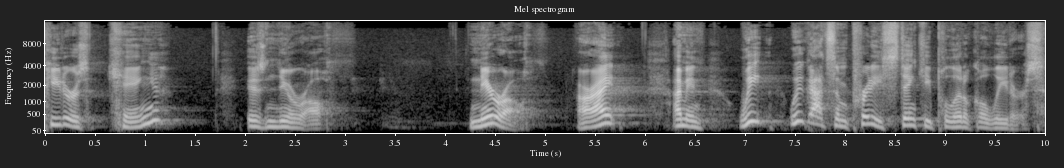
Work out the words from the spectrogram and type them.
Peter's king is Nero. Nero, all right? I mean, we, we've got some pretty stinky political leaders.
